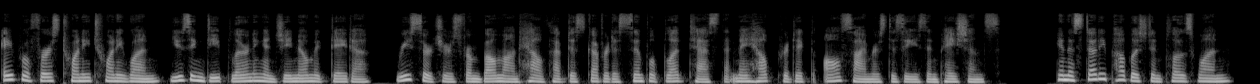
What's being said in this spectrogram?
April 1, 2021, using deep learning and genomic data, researchers from Beaumont Health have discovered a simple blood test that may help predict Alzheimer's disease in patients. In a study published in PLOS One,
